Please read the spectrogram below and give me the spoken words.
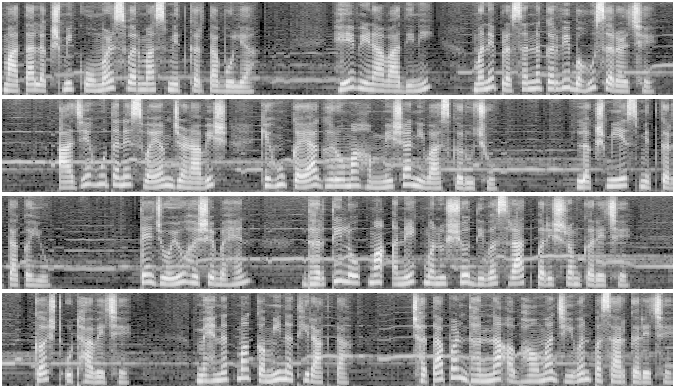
માતા લક્ષ્મી કોમળ સ્વરમાં સ્મિત કરતા બોલ્યા, હે વીણાવાદિની, મને પ્રસન્ન કરવી બહુ સરળ છે. આજે હું તને સ્વયં જણાવીશ કે હું કયા ઘરોમાં હંમેશા નિવાસ કરું છું. લક્ષ્મીએ સ્મિત કરતા કહ્યું, તે જોયું હશે બહેન, ધરતી લોકમાં અનેક મનુષ્યો દિવસ રાત પરિશ્રમ કરે છે, કષ્ટ ઉઠાવે છે, મહેનતમાં કમી નથી રાખતા, છતાં પણ ધનના અભાવમાં જીવન પસાર કરે છે.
